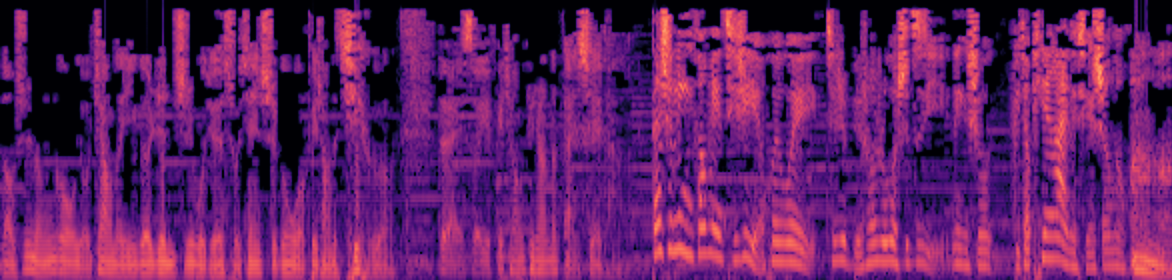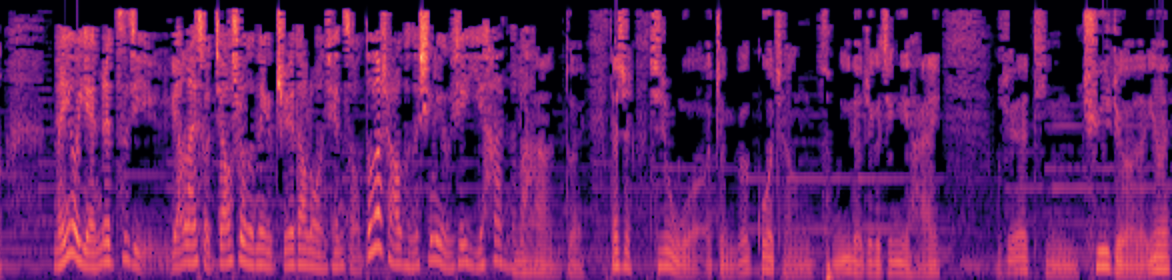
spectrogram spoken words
老师能够有这样的一个认知，我觉得首先是跟我非常的契合。对，所以非常非常的感谢他。但是另一方面，其实也会为，就是比如说，如果是自己那个时候比较偏爱的学生的话啊。没有沿着自己原来所教授的那个职业道路往前走，多多少少可能心里有一些遗憾的吧。遗憾，对。但是其实我整个过程从艺的这个经历还，我觉得挺曲折的，因为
